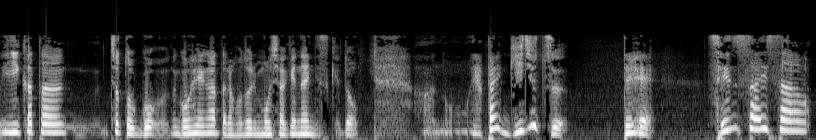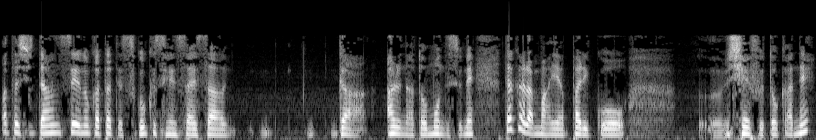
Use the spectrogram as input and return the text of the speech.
言い方、ちょっとご、語弊があったら本当に申し訳ないんですけど、あの、やっぱり技術って、繊細さ、私男性の方ってすごく繊細さがあるなと思うんですよね。だからまあやっぱりこう、シェフとかね、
